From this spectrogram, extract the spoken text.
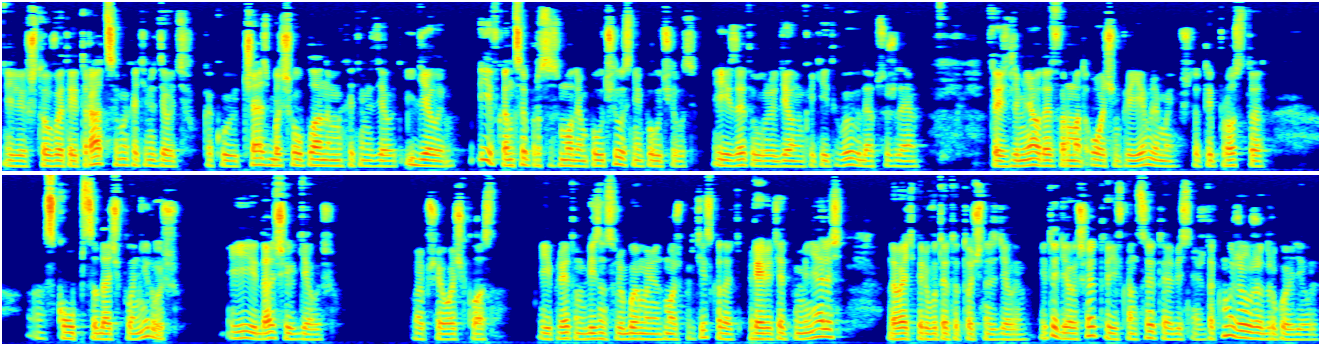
или что в этой итерации мы хотим сделать, какую часть большого плана мы хотим сделать, и делаем. И в конце просто смотрим, получилось, не получилось. И из этого уже делаем какие-то выводы, обсуждаем. То есть для меня вот этот формат очень приемлемый, что ты просто э, скоп задач планируешь и дальше их делаешь. Вообще очень классно. И при этом бизнес в любой момент может прийти и сказать, приоритет поменялись, давай теперь вот это точно сделаем. И ты делаешь это, и в конце ты объясняешь, так мы же уже другое делали.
